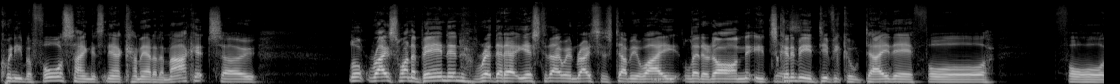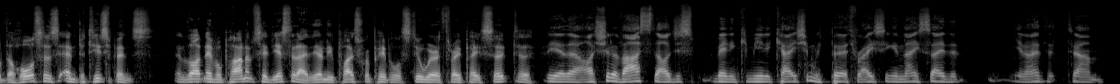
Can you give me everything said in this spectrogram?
Quinny before saying it's now come out of the market. So, look, race one abandoned. Read that out yesterday when Races WA let it on. It's going to be a difficult day there for for the horses and participants. And like Neville Parnham said yesterday, the only place where people will still wear a three piece suit to Yeah, I should have asked. I've just been in communication with Perth Racing, and they say that you know that um,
